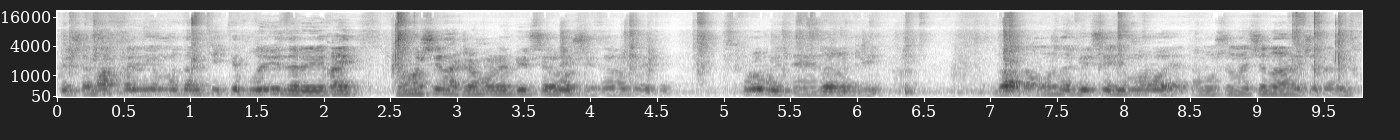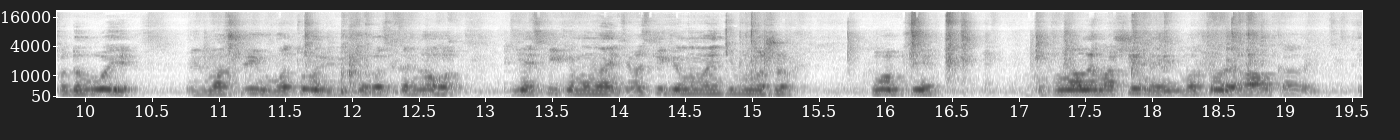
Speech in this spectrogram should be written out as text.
пише, нахер йому там ті тепловізори, і хай на машинах вже може більше грошей заробити. Спробуйте і заробіть. Да, там можна більше геморроя, тому що починаючи там, від ходової, від маслів, моторів, від всього остального, є скільки моментів. А скільки моментів було, що хлопці купували машини і мотори гавкали. І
